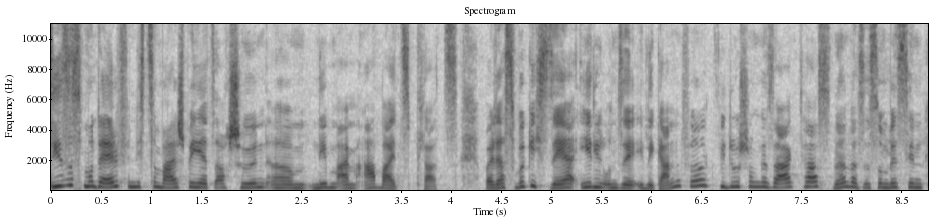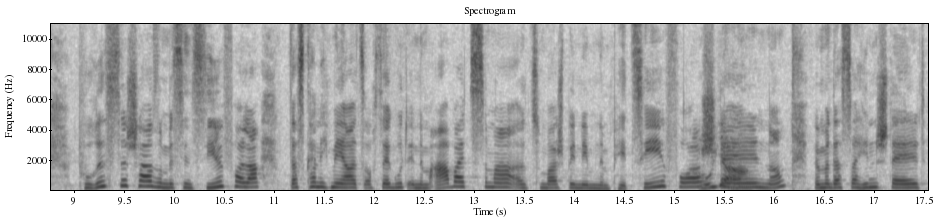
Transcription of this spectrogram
Dieses Modell finde ich zum Beispiel jetzt auch schön ähm, neben einem Arbeitsplatz, weil das wirklich sehr edel und sehr elegant wirkt, wie du schon gesagt hast. Ne? Das ist so ein bisschen puristischer, so ein bisschen stilvoller. Das kann ich mir jetzt auch sehr gut in einem Arbeitszimmer, äh, zum Beispiel neben einem PC vorstellen, oh ja. ne? wenn man das da hinstellt,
